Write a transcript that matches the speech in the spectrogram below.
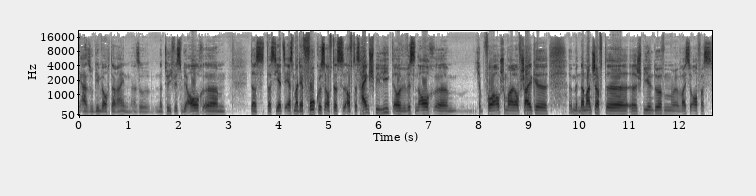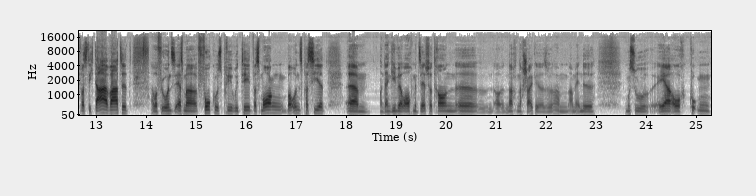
ja, so gehen wir auch da rein. Also natürlich wissen wir auch, ähm, dass, dass jetzt erstmal der Fokus auf das, auf das Heimspiel liegt, aber wir wissen auch, ähm, ich habe vorher auch schon mal auf Schalke äh, mit einer Mannschaft äh, äh, spielen dürfen. Weißt du auch, was, was dich da erwartet. Aber für uns erstmal Fokus, Priorität, was morgen bei uns passiert. Ähm, und dann gehen wir aber auch mit Selbstvertrauen äh, nach, nach Schalke. Also am, am Ende musst du eher auch gucken,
